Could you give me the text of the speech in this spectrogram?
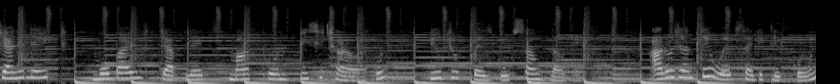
channel eight mobile tablet smartphone PC ছাড়াও এখন ইউটিউব ফেসবুক সাউন্ডক্লাউডে আরও জানতে ওয়েবসাইটে ক্লিক করুন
